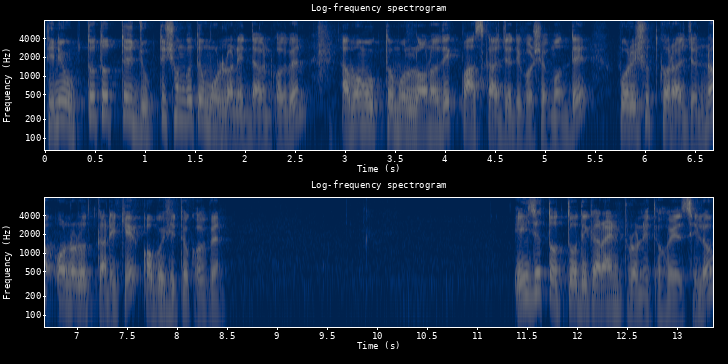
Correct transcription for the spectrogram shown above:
তিনি উক্ত তথ্যের যুক্তিসঙ্গত মূল্য নির্ধারণ করবেন এবং উক্ত মূল্য অনধিক পাঁচ কার্য দিবসের মধ্যে পরিশোধ করার জন্য অনুরোধকারীকে অবহিত করবেন। এই যে তথ্য অধিকার আইন প্রণীত হয়েছিল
